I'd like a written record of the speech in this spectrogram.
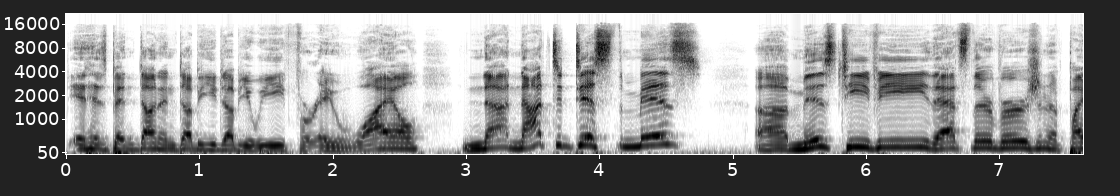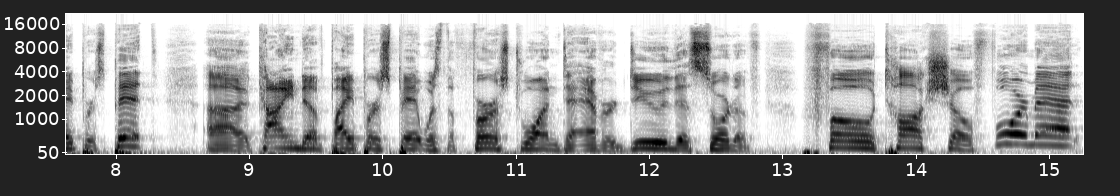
it has been done in WWE for a while. Not, not to diss The Miz. Uh, Miz TV, that's their version of Piper's Pit uh, kind of Piper's Pit was the first one to ever do this sort of faux talk show format,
